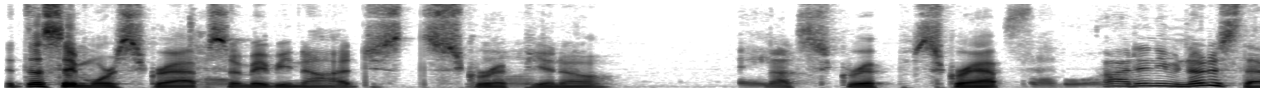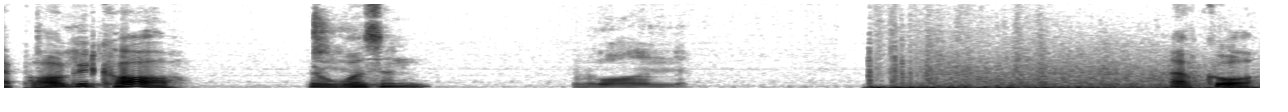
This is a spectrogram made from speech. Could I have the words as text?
It does say more scrap, so maybe not. Just script, you know? Eight, Not script, scrap. seven, Oh, I didn't even notice that, Paul. Good call. There Two. wasn't. one. Oh, cool.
